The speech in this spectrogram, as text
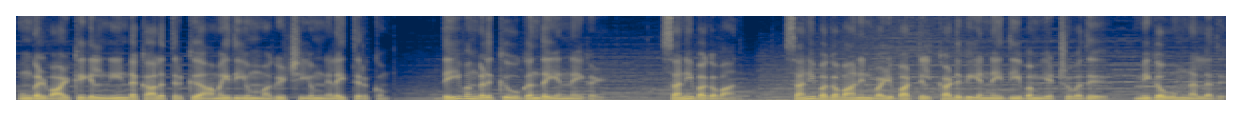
உங்கள் வாழ்க்கையில் நீண்ட காலத்திற்கு அமைதியும் மகிழ்ச்சியும் நிலைத்திருக்கும். தெய்வங்களுக்கு உகந்த எண்ணெய்கள். சனி பகவான். சனி பகவானின் வழிபாட்டில் கடுகு எண்ணெய் தீபம் ஏற்றுவது மிகவும் நல்லது.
